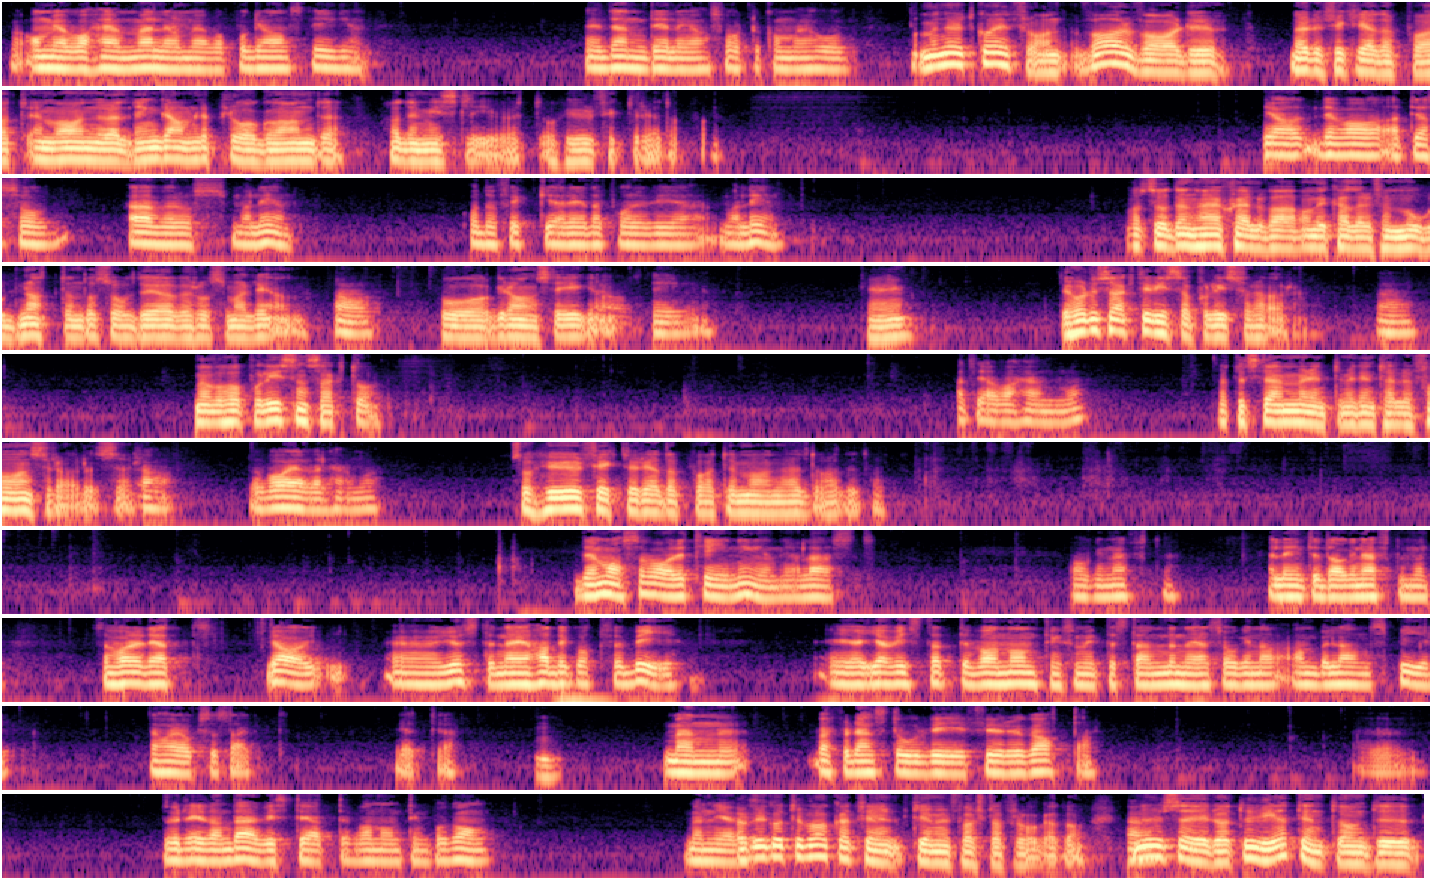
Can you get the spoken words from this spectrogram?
om jag var hemma eller om jag var på Granstigen. Det är den delen jag har svårt att komma ihåg. Men utgå ifrån, var var du när du fick reda på att Emanuel, din gamle plågoande, hade mist livet och hur fick du reda på det? Ja, det var att jag sov över hos Malen. Och då fick jag reda på det via Malen. Alltså den här själva, om vi kallar det för mordnatten, då sov du över hos Marlene Ja, på Granstigen. Granstigen. Okej. Det har du sagt i vissa polisförhör. Ja. Men vad har polisen sagt då? Att jag var hemma. Att det stämmer inte med din telefons rörelser. Ja, då var jag väl hemma. Så hur fick du reda på att Emanuel då hade dött? Det måste ha varit tidningen jag läst. Dagen efter. Eller inte dagen efter men. Sen var det det att, ja, eh, just det, när jag hade gått förbi. eh, Jag, visste att det var någonting som inte stämde när jag såg en ambulansbil. Det har jag också sagt. Vet jag. Mm. Men eh, varför den stod vid Furugatan. Då redan där visste jag att det var någonting på gång. Men jag Jag vill gå tillbaka till, till min första fråga då. Ja. Nu säger du att du vet inte om du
